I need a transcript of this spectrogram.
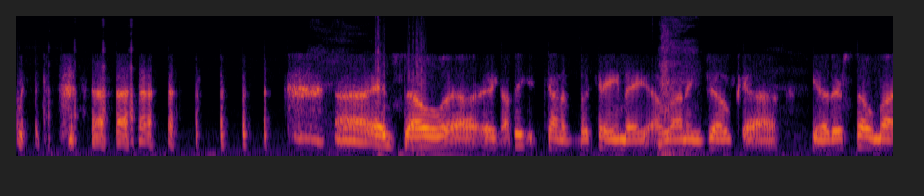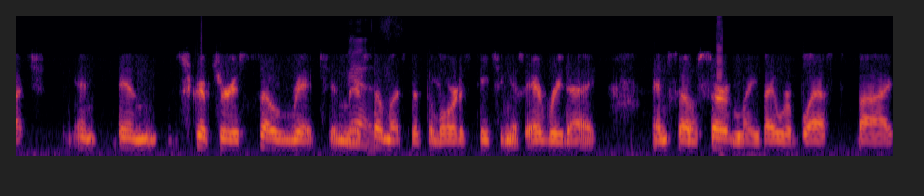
it. uh, and so uh, I think it kind of became a, a running joke. Uh, you know, there's so much, and and Scripture is so rich, and there's Yes. so much that the Lord is teaching us every day. And so certainly they were blessed by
